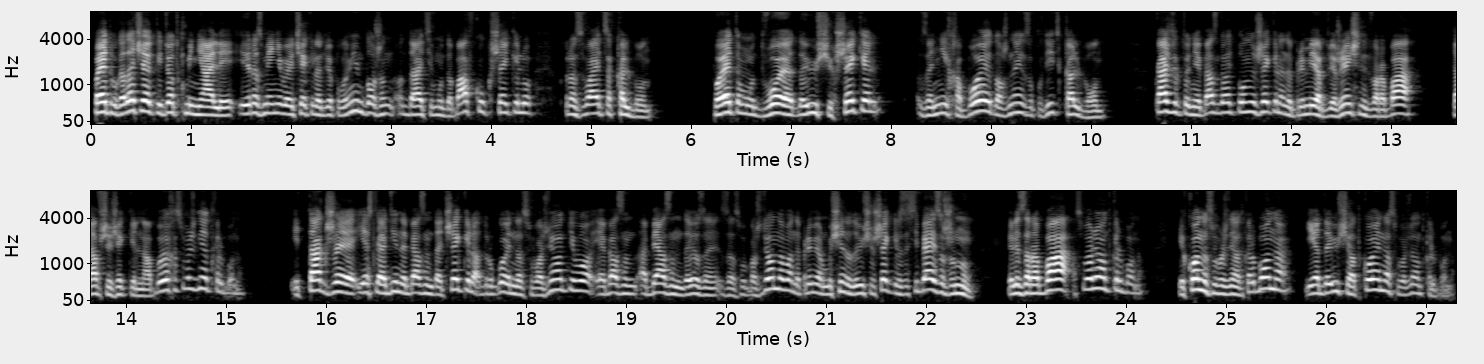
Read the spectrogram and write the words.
Поэтому, когда человек идет к меняле и разменивает шекель на две половины, должен дать ему добавку к шекелю, которая называется кальбон. Поэтому двое дающих шекель, за них обоих должны заплатить кальбон. Каждый, кто не обязан давать полную шекеля, например, две женщины, два раба, давшие шекель на обоих, освобождены от кальбона. И также, если один обязан дать шекель, а другой освобожден от него, и обязан, обязан дает за, за освобожденного, например, мужчина, дающий шекель за себя и за жену, или за раба, освобожден от кальбона. И кон освобожден от кальбона, и отдающий от коина освобожден от кальбона.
